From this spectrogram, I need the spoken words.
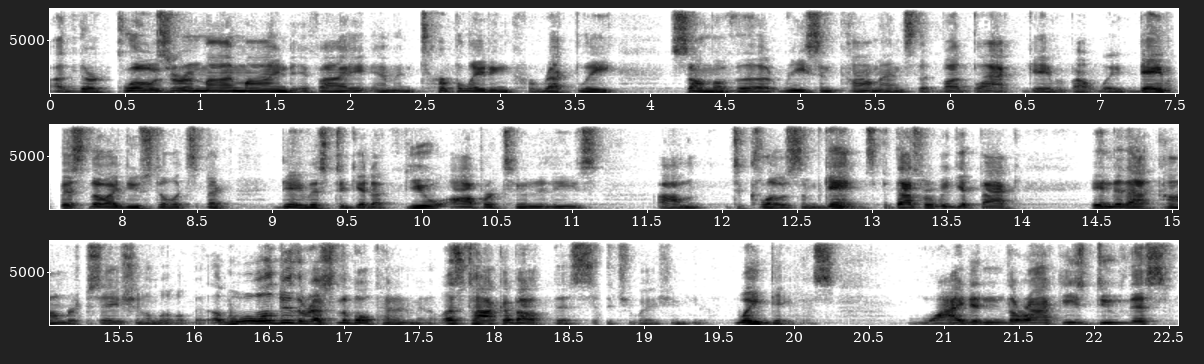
uh, their closer, in my mind, if I am interpolating correctly some of the recent comments that Bud Black gave about Wade Davis, though I do still expect Davis to get a few opportunities um, to close some games. But that's where we get back into that conversation a little bit. Uh, we'll do the rest of the bullpen in a minute. Let's talk about this situation here. Wade Davis. Why didn't the Rockies do this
